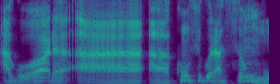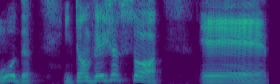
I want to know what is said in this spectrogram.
Agora a, a configuração muda. Então veja só, é,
